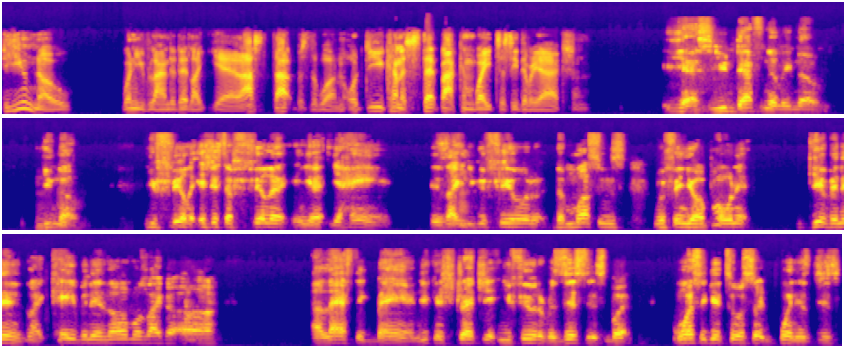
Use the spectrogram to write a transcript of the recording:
Do you know when you've landed it, like, yeah, that's that was the one, or do you kind of step back and wait to see the reaction? Yes, you definitely know. You mm-hmm. know, you feel it. It's just a feeling in your your hand. It's like mm-hmm. you can feel the muscles within your opponent giving in, like caving in, almost like a uh, elastic band. You can stretch it and you feel the resistance, but once it get to a certain point, it just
